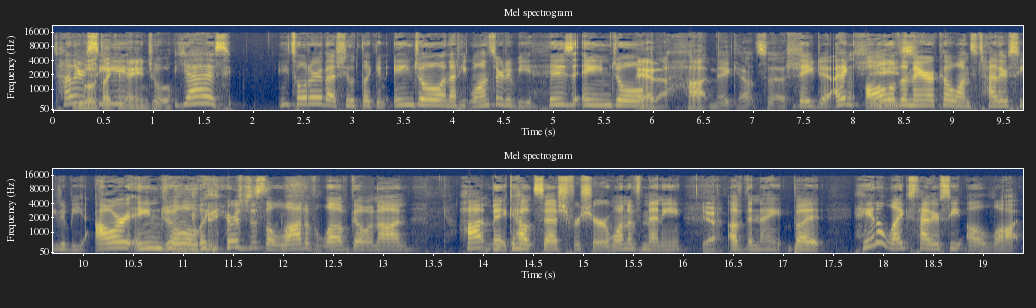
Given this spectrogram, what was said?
Tyler you looked like an angel. Yes. He told her that she looked like an angel and that he wants her to be his angel. They had a hot makeout sesh. They did. I think all of America wants Tyler C to be our angel. Like there was just a lot of love going on. Hot makeout sesh for sure. One of many Yeah. of the night. But Hannah likes Tyler C a lot.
